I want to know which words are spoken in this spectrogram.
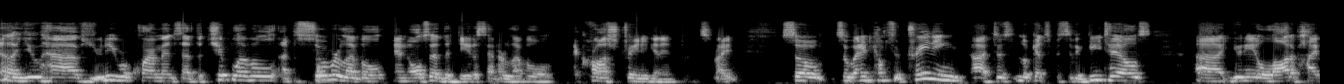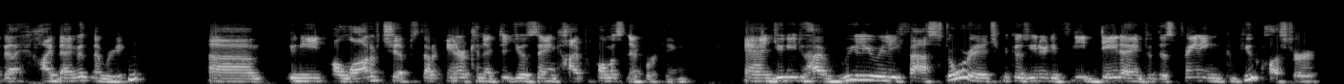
uh, you have unique requirements at the chip level, at the server level, and also at the data center level across training and inference, right? So, so when it comes to training, uh, to look at specific details, uh, you need a lot of high ba- high bandwidth memory. Mm-hmm. Um, you need a lot of chips that are interconnected using high performance networking. And you need to have really, really fast storage because you need to feed data into this training compute cluster.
